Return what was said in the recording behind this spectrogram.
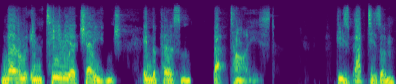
no interior change in the person baptized. His baptism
